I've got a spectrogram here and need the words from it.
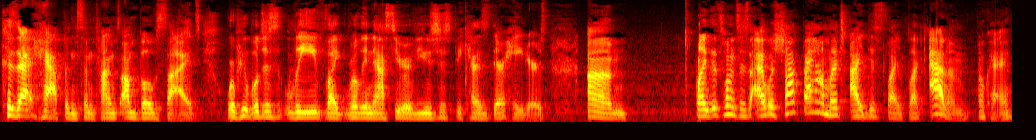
because that happens sometimes on both sides where people just leave like really nasty reviews just because they're haters um like this one says, I was shocked by how much I disliked Black Adam. Okay.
